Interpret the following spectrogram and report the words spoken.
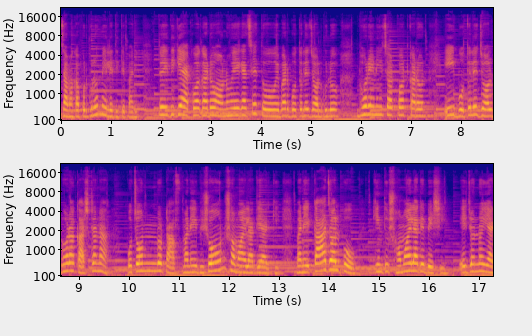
জামা কাপড়গুলো মেলে দিতে পারি। তো এদিকে অ্যাকোয়াগার্ডও অন হয়ে গেছে। তো এবার বোতলে জলগুলো ভরে নিই চটপট। কারণ এই বোতলে জল ভরা কাজটা না প্রচণ্ড টাফ মানে ভীষণ সময় লাগে আর কি। মানে কাজ অল্প, কিন্তু সময় লাগে বেশি। এই জন্যই আর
